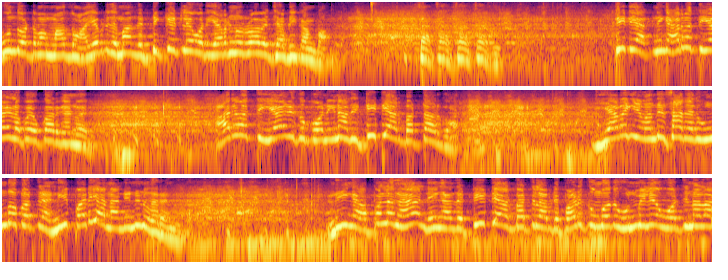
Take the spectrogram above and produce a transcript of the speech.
பூந்தோட்டமாக மாற்றுவான் எப்படி தெரியுமா? அந்த டிக்கெட்லேயே ஒரு இரநூறுவா வச்சு அப்படி காமிப்பான் sir sir sir sir. TTR நீங்கள் அறுபத்தி ஏழில் போய் உட்காருங்கன்னு அறுபத்தி ஏழுக்கு போனீங்கன்னா அது டிடிஆர் பர்த்தாக இருக்கும். இறங்கி வந்து சார் அது உங்க பர்த்டே நீ படியா? நான் நின்று வரேன். நீங்க அப்பல்லங்க நீங்க அந்த டிடிஆர் பர்த்தில் அப்படி படுக்கும்போது உண்மையிலேயே ஒரிஜினலா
